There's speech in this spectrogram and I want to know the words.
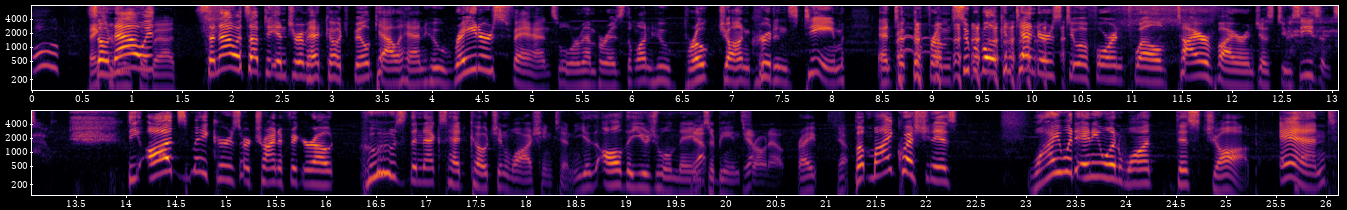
So now so it, bad. so now it's up to interim head coach Bill Callahan, who Raiders fans will remember as the one who broke Jon Gruden's team and took them from Super Bowl contenders to a 4 and 12 tire fire in just two seasons. The odds makers are trying to figure out who's the next head coach in Washington. All the usual names Yep. are being Yep. thrown out, right? Yep. But my question is, why would anyone want this job? And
